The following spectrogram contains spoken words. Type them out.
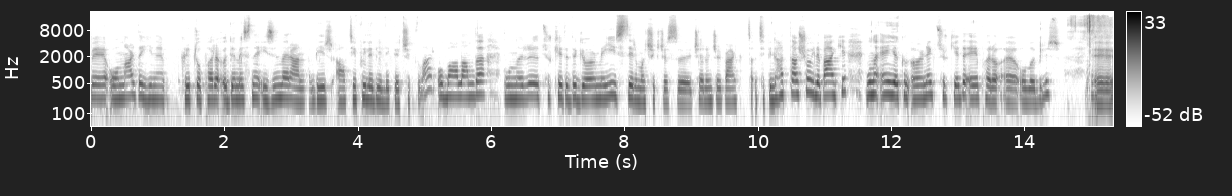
ve onlar da yine kripto para ödemesine izin veren bir altyapı ile birlikte çıktılar. O bağlamda bunları Türkiye'de de görmeyi isterim açıkçası Challenger Bank tipinde. Hatta şöyle belki buna en yakın örnek Türkiye'de e-para e, olabilir. E,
